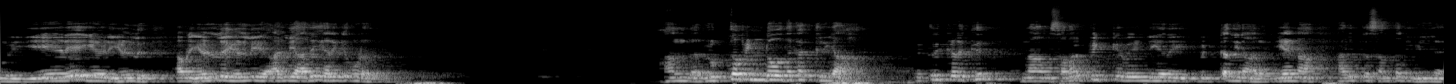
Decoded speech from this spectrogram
ஒரு ஏழே ஏழு எள்ளு. அப்படி எள்ளு எள்ளி அள்ளி அதை இறக்கக்கூடாது அந்த லுப்த பிண்டோதக கிரியாக பித்திருக்களுக்கு நாம் சமர்ப்பிக்க வேண்டியதை விட்டதினாலும் ஏன்னா அடுத்த சந்ததி இல்லை.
